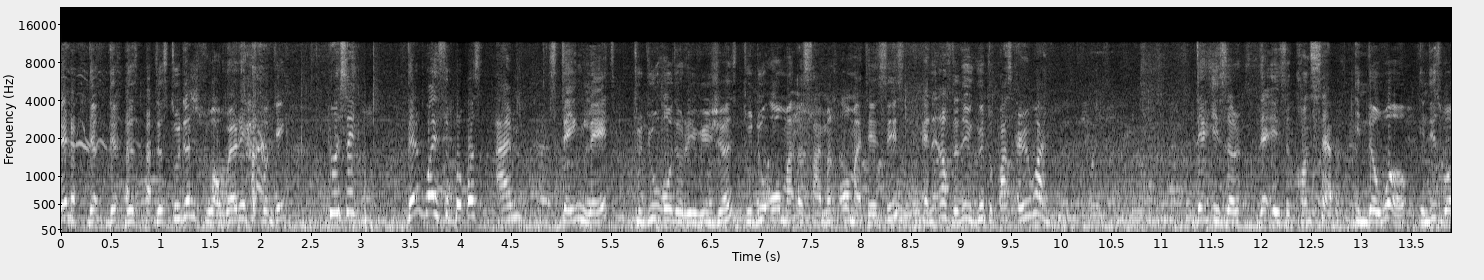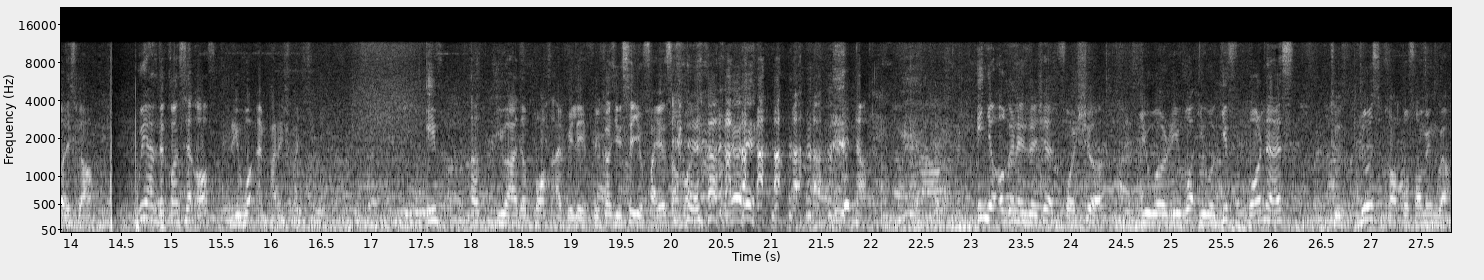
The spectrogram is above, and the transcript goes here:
Then the, the, the, the students who are very hardworking, he will say, then what is the purpose? I'm staying late to do all the revisions, to do all my assignment, all my thesis, and at the end of the day, you're going to pass everyone. There is a there is a concept in the world in this world as well we have the concept of reward and punishment. If uh, you are the boss i believe because you say you fire someone. Now in your organization for sure you will reward you will give bonus to those who are performing well.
